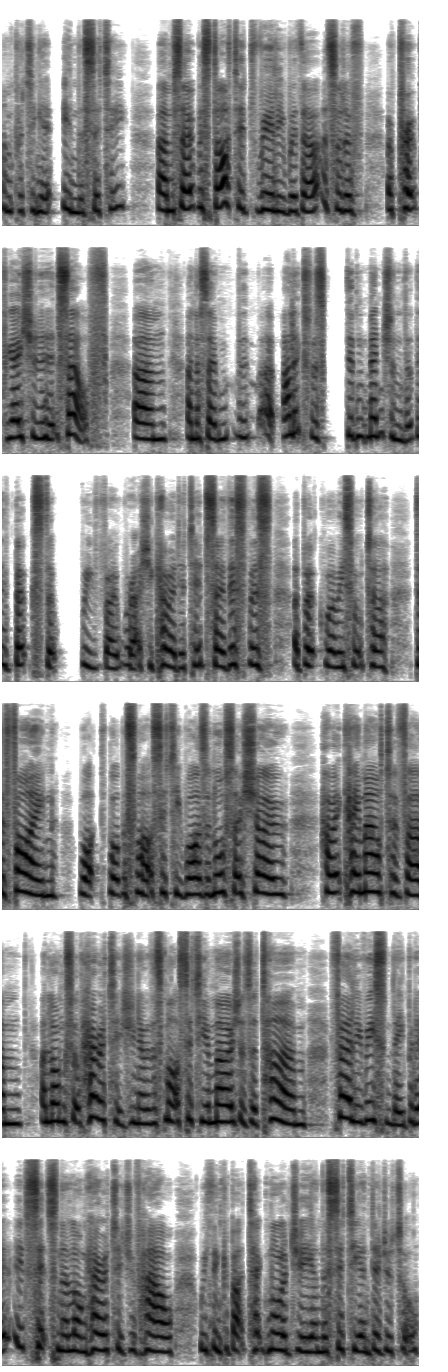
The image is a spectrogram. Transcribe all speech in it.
and putting it in the city. Um, so it was started really with a, a sort of appropriation in itself. Um, and I said, uh, Alex was, didn't mention that the books that we wrote were actually co-edited. So this was a book where we sought to define what, what the smart city was and also show how it came out of um, a long sort of heritage. You know, the smart city emerged as a term fairly recently, but it, it sits in a long heritage of how we think about technology and the city and digital.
